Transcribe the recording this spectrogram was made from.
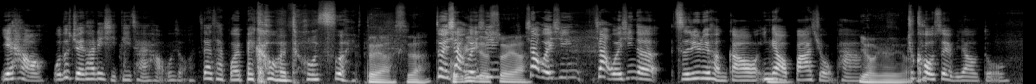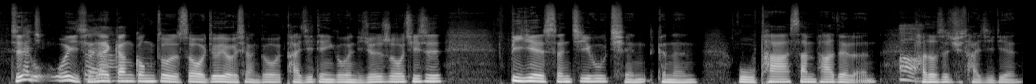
也好，我都觉得它利息低才好。为什么？这样才不会被扣很多税。对啊，是啊。对，像微星，像微星，像微星的殖利率很高，应该有八九趴。有有有，就扣税比较多。其实我以前在刚工作的时候，我就有想过台积电一个问题，就是说，其实毕业生几乎前可能五趴三趴的人，他都是去台积电。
